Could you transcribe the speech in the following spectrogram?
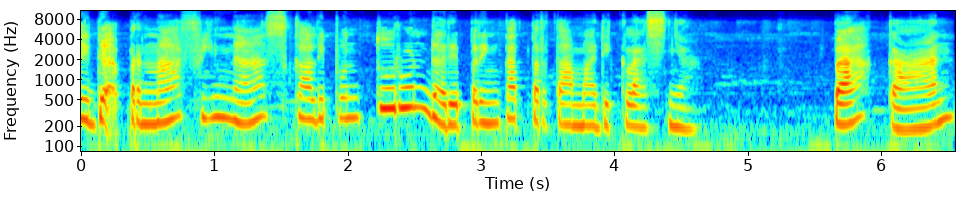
Tidak pernah Vina sekalipun turun dari peringkat pertama di kelasnya. Bahkan,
